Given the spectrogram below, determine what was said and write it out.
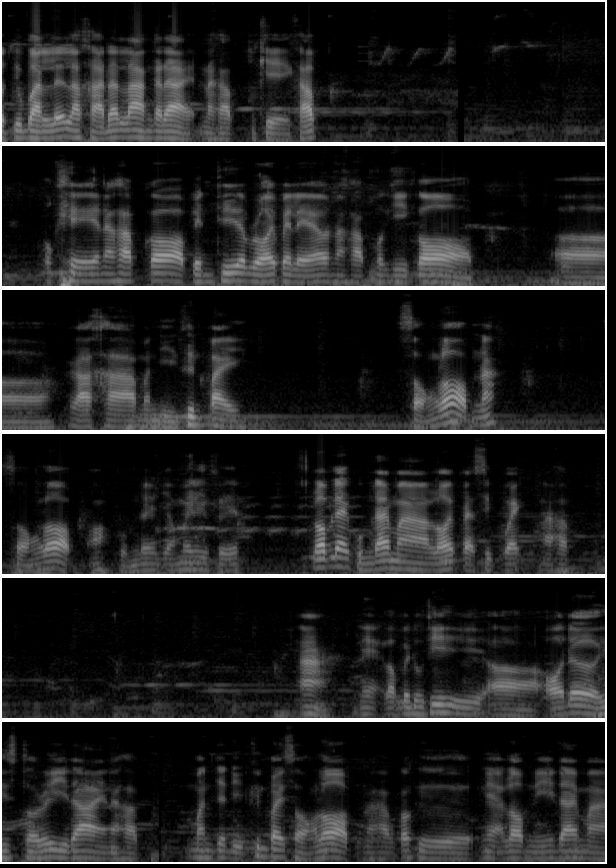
ปัจจุบันหรือราคาด้านล่างก็ได้นะครับโอเคครับโอเคนะครับก็เป็นที่เรียบร้อยไปแล้วนะครับ เมื่อกี้ก็ ราคามันดีขึ้นไปสองรอบนะสองรอบอ๋อผมได้ยังไม่รีเฟซรอบแรกผมได้มา 180 แว็กนะครับ อะ เนี่ย เราไปดูที่ออเดอร์ history ได้นะครับ มันจะดีดขึ้นไป 2 รอบนะครับ ก็คือ เนี่ย รอบนี้ได้มา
